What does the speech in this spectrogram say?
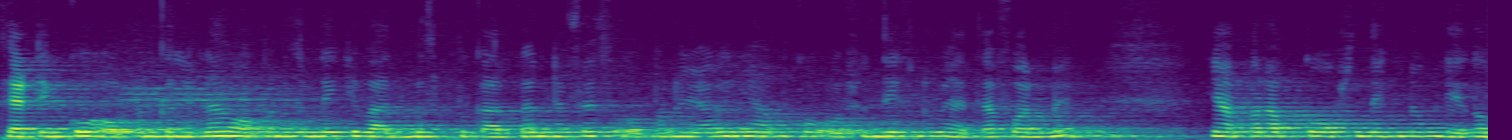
सेटिंग को ओपन कर लेना। ओपन करने के बाद में इस प्रकार का इंटरफेस ओपन हो जाएगा। यहाँ आपको ऑप्शन देखने में आता है। यहाँ पर आपको ऑप्शन देखने को मिलेगा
